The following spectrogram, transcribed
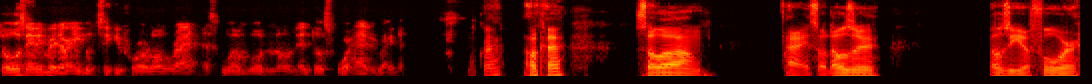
those anime that are able to take you for a long ride, that's who I'm voting on, and those four have it right now. Okay. Okay. So um all right, so those are those are your four.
